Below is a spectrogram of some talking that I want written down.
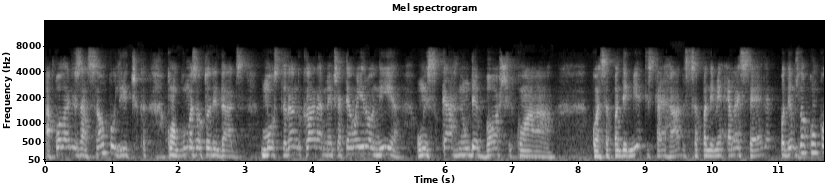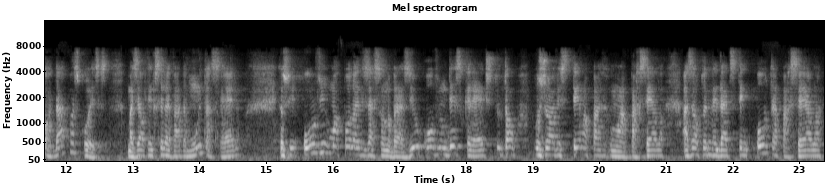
a polarização política com algumas autoridades mostrando claramente até uma ironia, um escárnio, um deboche com a com essa pandemia que está errada, essa pandemia ela é séria, podemos não concordar com as coisas, mas ela tem que ser levada muito a sério. Então, assim, houve uma polarização no Brasil, houve um descrédito, então os jovens têm uma, uma parcela, as autoridades têm outra parcela,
